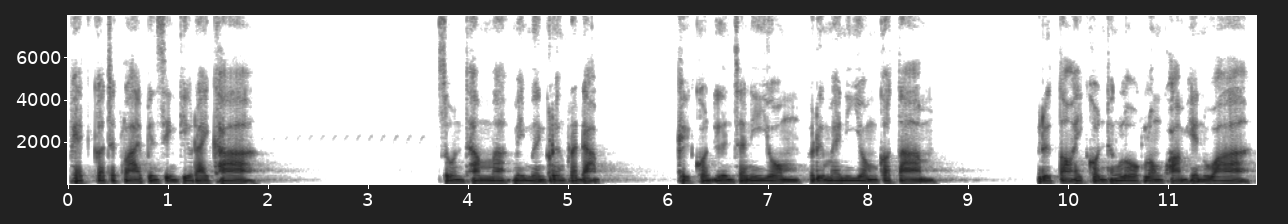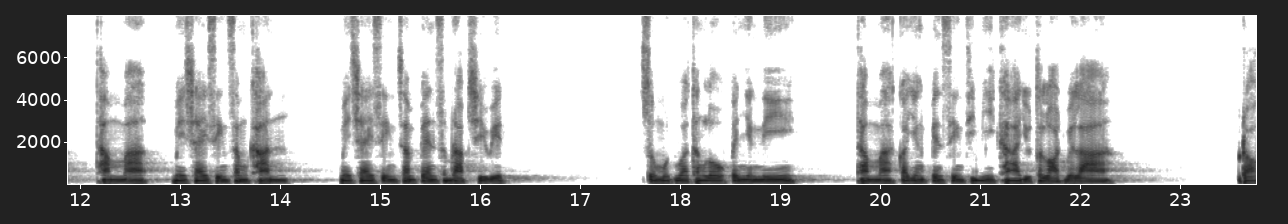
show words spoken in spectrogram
เพชรก็จะกลายเป็นสิ่งที่ไร้ค่า ส่วนธรรมะไม่เหมือนเครื่องประดับ คือคนอื่นจะนิยมหรือไม่นิยมก็ตาม หรือต่อให้คนทั้งโลกลงความเห็นว่า ธรรมะไม่ใช่สิ่งสำคัญ ไม่ใช่สิ่งจำเป็นสำหรับชีวิต สมมุติว่าทั้งโลกเป็นอย่างนี้ ธรรมะก็ยังเป็นสิ่งที่มีค่าอยู่ตลอดเวลา เพราะ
